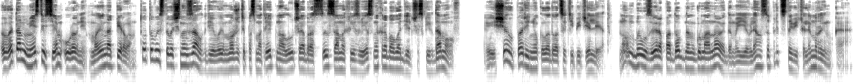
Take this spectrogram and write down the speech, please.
В этом месте семь уровней, мы на первом. Тут выставочный зал, где вы можете посмотреть на лучшие образцы самых известных рабовладельческих домов. Вещал парень около 25 лет. Он был звероподобным гуманоидом и являлся представителем рынка.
